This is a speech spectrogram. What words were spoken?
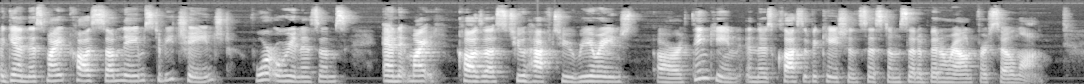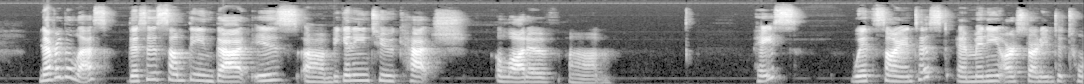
again, this might cause some names to be changed for organisms, and it might cause us to have to rearrange our thinking in those classification systems that have been around for so long. Nevertheless, this is something that is um, beginning to catch a lot of um, pace with scientists, and many are starting to t-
